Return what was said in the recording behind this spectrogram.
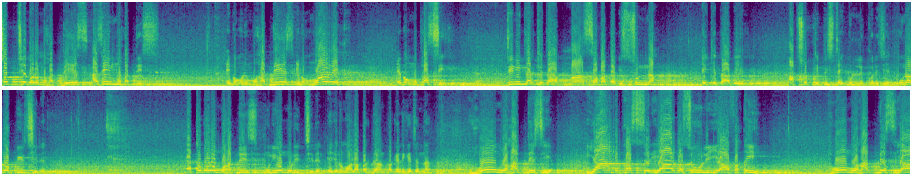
সবচেয়ে বড় মহাদ্দেশ, আজিম মহাদ্দেশ। এবং উনি মহাদ্দেশ এবং মোয়ারেখ এবং মুফাসির তিনি তার কিতাব মা সাবাতা বিসুন্না এই কিতাবের আটষট্টি পৃষ্ঠায় উল্লেখ করেছেন। উনারও পীর ছিলেন। এত বড় মহাদিস উনিও মুরিদ ছিলেন। এই জন্য মৌলাপাক দেওয়ান পাকে লিখেছেন না, হো মুহাদ্দিস, ইয়া মুফাসসির, ইয়া রাসূল, ইয়া ফকিহ। হো মুহাদ্দিস, ইয়া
